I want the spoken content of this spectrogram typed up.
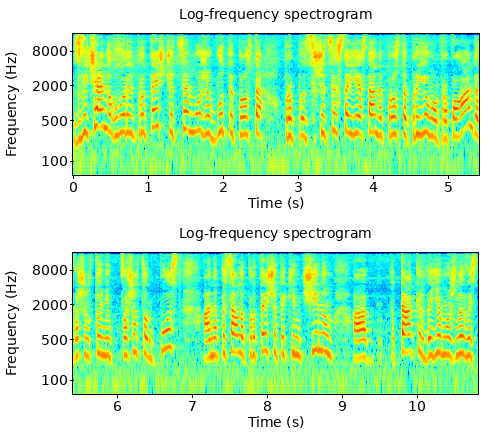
Звичайно, говорять про те, що це може бути просто що це стає стане просто прийомом пропаганди. Вашингтоні Вашингтон Пост а написали про те, що таким чином Такер дає можливість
